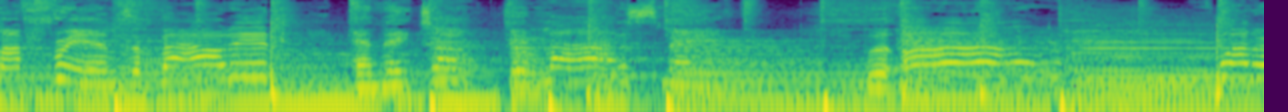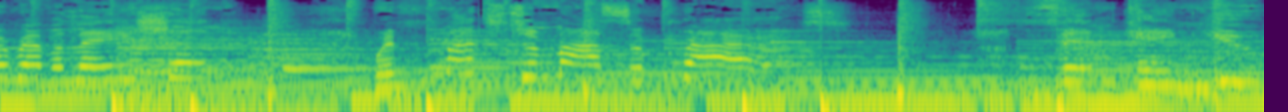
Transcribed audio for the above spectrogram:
my friends about it, and they talked a lot of smack. But oh, what a revelation when much to my surprise, then came you,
